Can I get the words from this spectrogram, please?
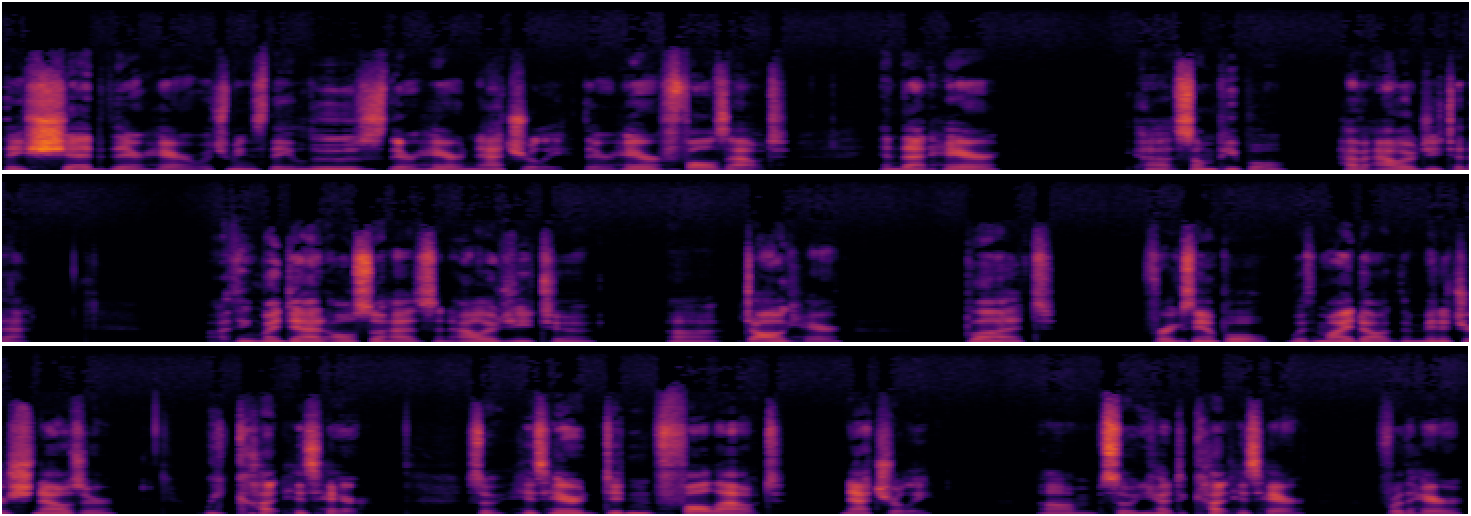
they shed their hair, which means they lose their hair naturally. Their hair falls out, and that hair, uh, some people have an allergy to that. I think my dad also has an allergy to uh, dog hair, but for example, with my dog, the miniature Schnauzer, we cut his hair. So his hair didn't fall out naturally. Um, so you had to cut his hair for the hair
